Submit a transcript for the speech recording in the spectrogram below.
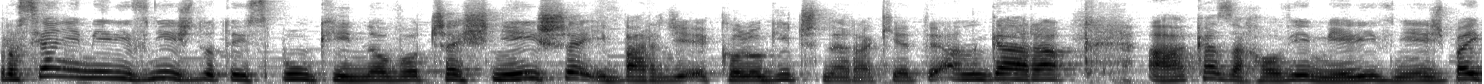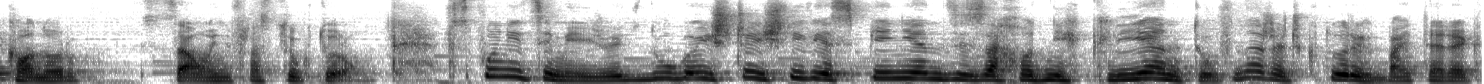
Rosjanie mieli wnieść do tej spółki nowocześniejsze i bardziej ekologiczne rakiety Angara, a Kazachowie mieli wnieść Bajkonur, z całą infrastrukturą. Wspólnicy mieli żyć długo i szczęśliwie z pieniędzy zachodnich klientów, na rzecz których Bajterek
